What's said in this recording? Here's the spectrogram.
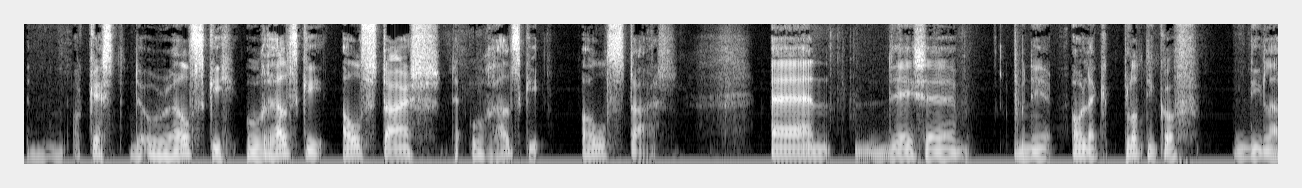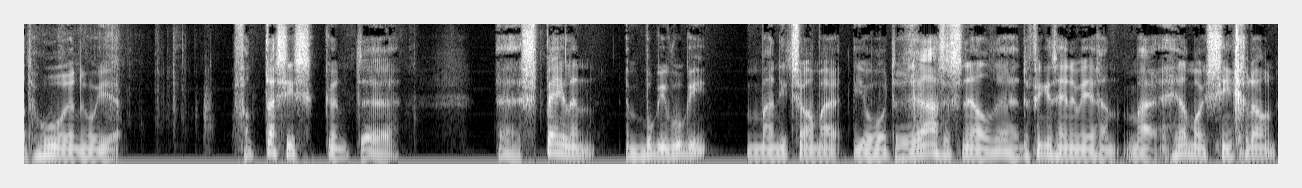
een orkest, de Uralski, Uralski All Stars. De Uralski All Stars. En deze meneer Oleg Plotnikov die laat horen hoe je fantastisch kunt uh, uh, spelen een boogie woogie. Maar niet zomaar, je hoort razendsnel de, vingers heen en weer gaan. Maar heel mooi synchroon.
